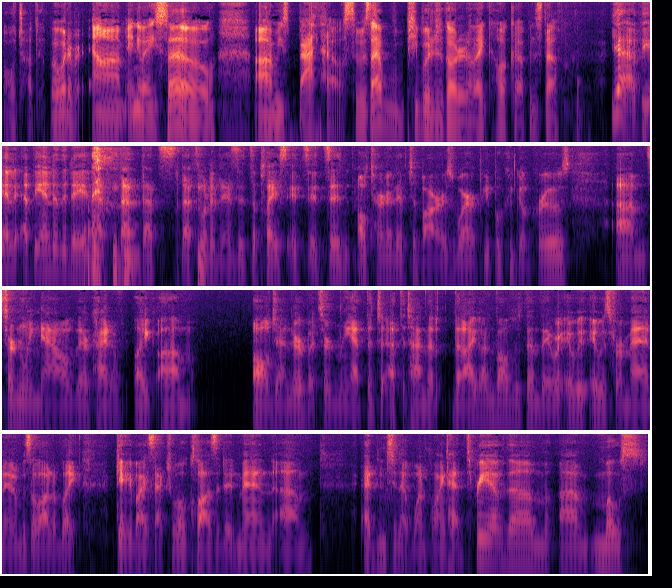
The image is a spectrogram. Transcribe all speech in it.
old childhood, but whatever. Um, anyway, so um, he's bathhouse. So is that people just go to like hook up and stuff? Yeah, at the end at the end of the day, that, that, that's that's what it is. It's a place. It's it's an alternative to bars where people could go cruise. Um, certainly now they're kind of like um, all gender, but certainly at the t- at the time that, that I got involved with them, they were it was, it was for men, and it was a lot of like gay, bisexual, closeted men. Um, Edmonton at one point had three of them. Um, most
